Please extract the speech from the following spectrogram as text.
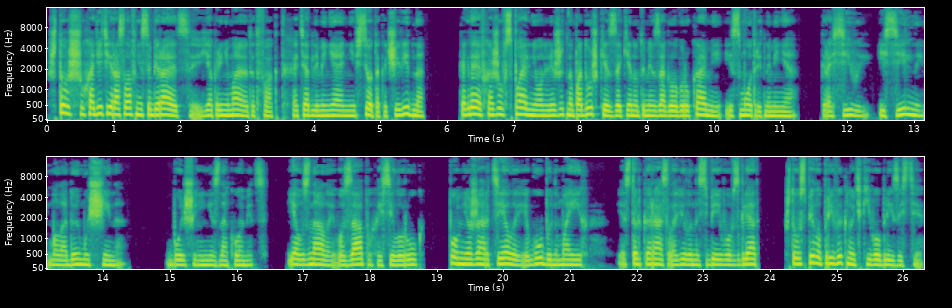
Что ж, уходить Ярослав не собирается, я принимаю этот факт, хотя для меня не все так очевидно, когда я вхожу в спальню, он лежит на подушке с закинутыми за голову руками и смотрит на меня. Красивый и сильный молодой мужчина. Больше не незнакомец. Я узнала его запах и силу рук. Помню жар тела и губы на моих. Я столько раз ловила на себе его взгляд, что успела привыкнуть к его близости.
